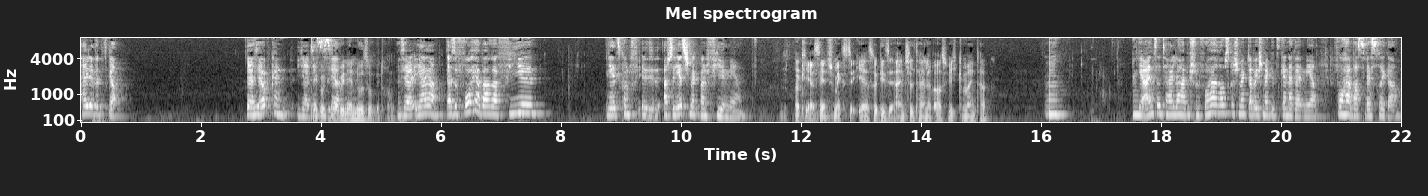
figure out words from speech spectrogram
Heidewitzka. Der ist ja überhaupt kein. Ja, das ja gut, ist ich ja, habe ihn ja nur so getrunken. Ist ja, ja, ja. Also vorher war er viel. Jetzt kommt, also jetzt schmeckt man viel mehr. Okay, also jetzt schmeckst du eher so diese Einzelteile raus, wie ich gemeint habe. Mhm. Die Einzelteile habe ich schon vorher rausgeschmeckt, aber ich schmecke jetzt generell mehr. Vorher war es wässriger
